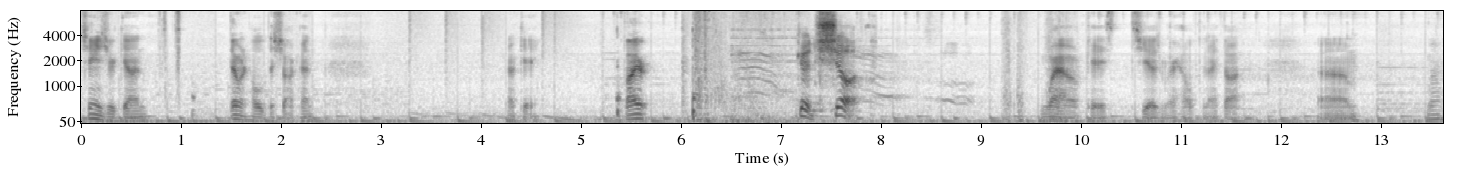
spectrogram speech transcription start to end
Change your gun. Don't hold the shotgun. Okay. Fire. Good shot. Wow, okay, she has more health than I thought. Um, well.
